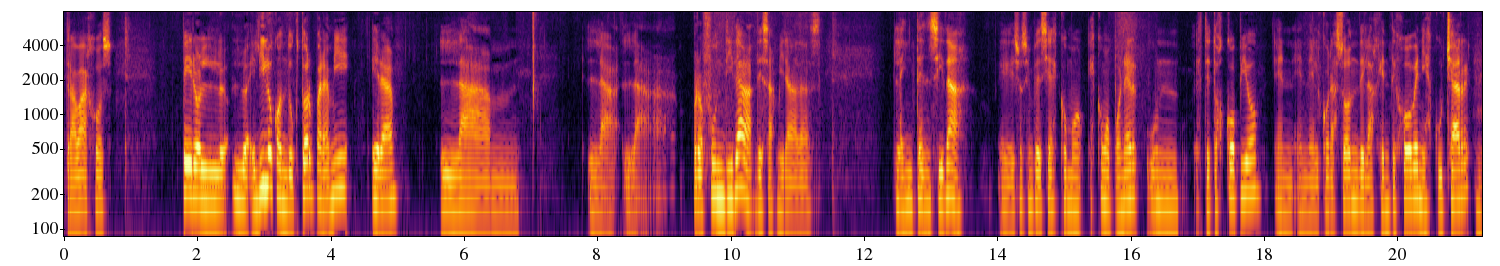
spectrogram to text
trabajos, pero el, hilo conductor para mí era la, la profundidad de esas miradas, la intensidad. Eh, yo siempre decía, es como, es como poner un estetoscopio en, el corazón de la gente joven y escuchar mm.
